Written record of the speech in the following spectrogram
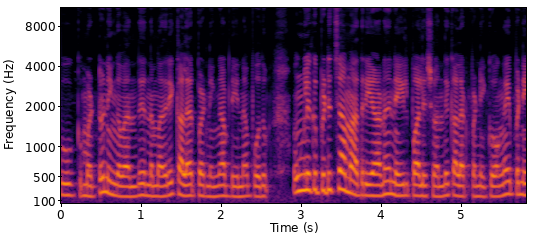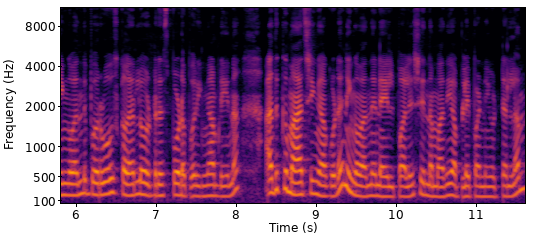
பூவுக்கு மட்டும் நீங்கள் வந்து இந்த மாதிரி கலர் பண்ணிங்க அப்படின்னா போதும். உங்களுக்கு பிடிச்ச மாதிரியான நெயில் பாலிஷ் வந்து கலர் பண்ணிக்கோங்க. இப்போ நீங்கள் வந்து இப்போ ரோஸ் கலரில் ஒரு ட்ரெஸ் போட போகிறீங்க அப்படின்னா அதுக்கு மேட்சிங்காக கூட நீங்கள் வந்து நெயில் பாலிஷ் இந்த மாதிரி அப்ளை பண்ணி விட்டுடலாம்.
